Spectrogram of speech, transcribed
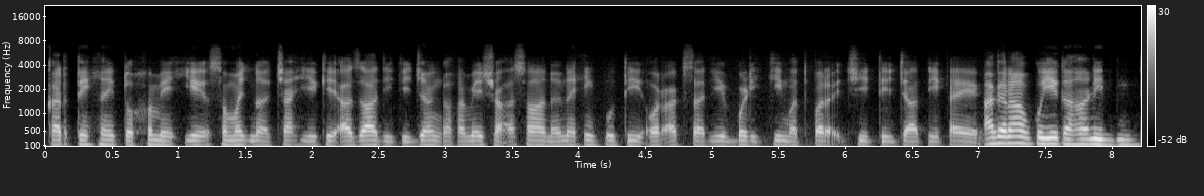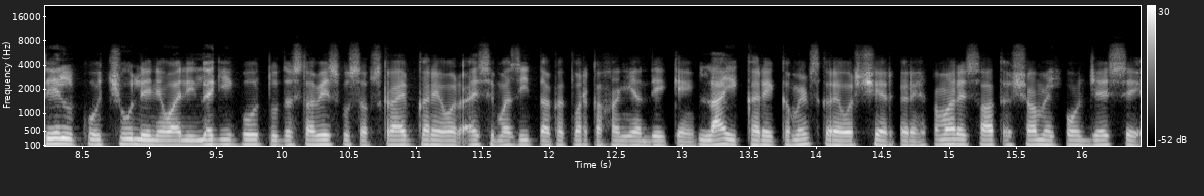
کرتے ہیں تو ہمیں یہ سمجھنا چاہیے کہ آزادی کی جنگ ہمیشہ آسان نہیں ہوتی اور اکثر یہ بڑی قیمت پر جیتی جاتی ہے۔ اگر آپ کو یہ کہانی دل کو چھو لینے والی لگی ہو تو دستاویز کو سبسکرائب کریں اور ایسے مزید طاقتور کہانیاں دیکھیں۔ لائک کریں، کمنٹس کریں اور شیئر کریں۔ ہمارے ساتھ شامل ہوں جیسے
